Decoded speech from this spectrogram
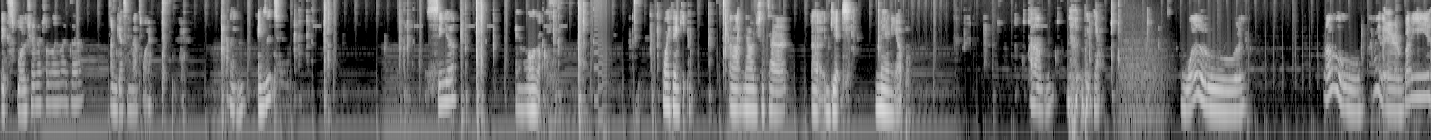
explosion or something like that. I'm guessing that's why. And exit. See ya. And log off. Why, thank you. Um, now I just have to uh, get Manny up. Um, but yeah. Whoa. Oh, hi there, buddy.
